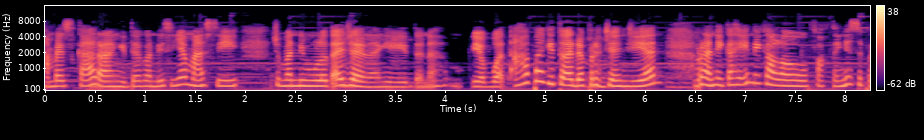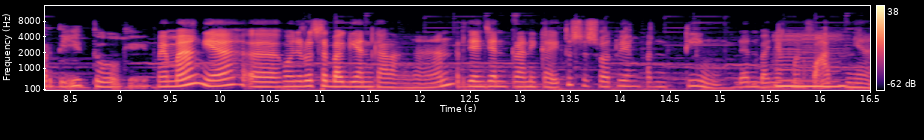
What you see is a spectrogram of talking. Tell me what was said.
sampai sekarang gitu ya kondisinya masih cuman di mulut aja nah kayak gitu. Nah ya buat apa gitu ada perjanjian pernikah ini kalau faktanya seperti itu gitu. Memang ya, eh, menurut sebagian kalangan, perjanjian pranikah itu sesuatu yang penting dan banyak Hmm. manfaatnya.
